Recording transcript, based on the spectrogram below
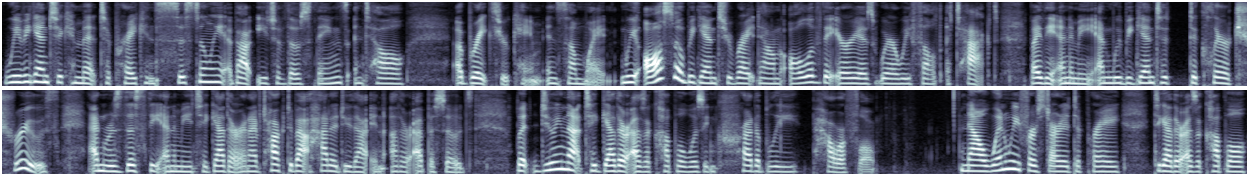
We began to commit to pray consistently about each of those things until a breakthrough came in some way. We also began to write down all of the areas where we felt attacked by the enemy, and we began to declare truth and resist the enemy together. And I've talked about how to do that in other episodes, but doing that together as a couple was incredibly powerful. Now, when we first started to pray together as a couple,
